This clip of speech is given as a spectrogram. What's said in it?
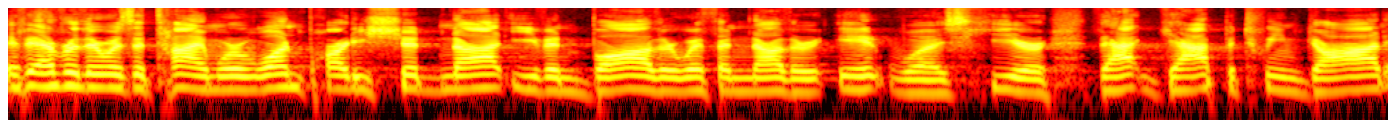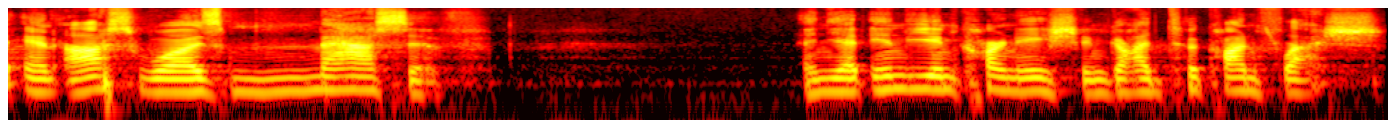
if ever there was a time where one party should not even bother with another, it was here. That gap between God and us was massive. And yet, in the incarnation, God took on flesh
